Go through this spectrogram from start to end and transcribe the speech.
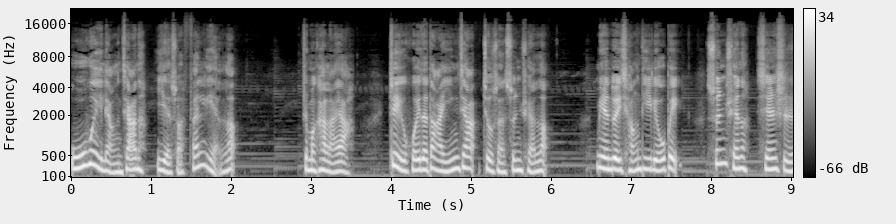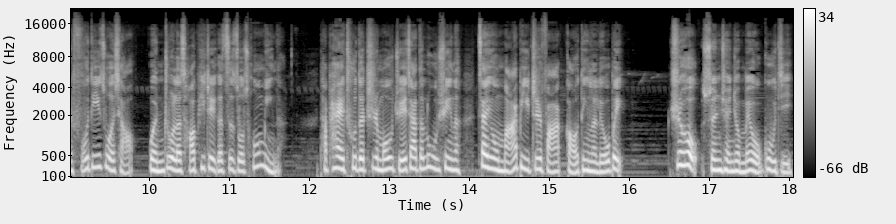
吴魏两家呢，也算翻脸了。这么看来啊，这回的大赢家就算孙权了。面对强敌刘备，孙权呢，先是伏低做小，稳住了曹丕这个自作聪明的。他派出的智谋绝佳的陆逊呢，再用麻痹之法搞定了刘备。之后，孙权就没有顾忌，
